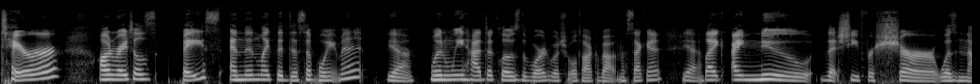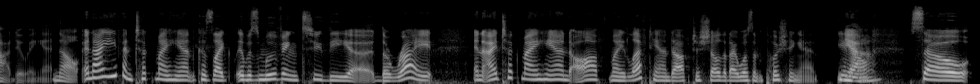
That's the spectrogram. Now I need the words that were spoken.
terror on Rachel's face and then like the disappointment Yeah. when we had to close the board, which we'll talk about in a second, Yeah. like I knew that she for sure was not doing it. No, and I even took my hand because like it was moving to the uh, the right, and I took my hand off, my left hand off to show that I wasn't pushing it. You Yeah. know, so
